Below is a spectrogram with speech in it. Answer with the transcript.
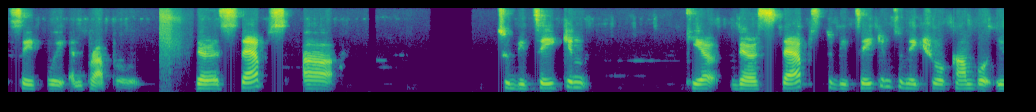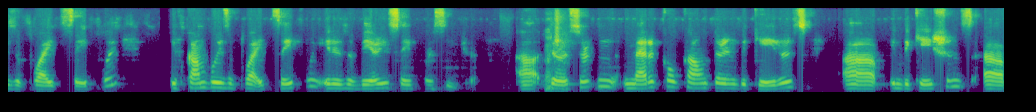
safely and properly. There are steps uh, to be taken here. There are steps to be taken to make sure Kambo is applied safely. If Kambo is applied safely, it is a very safe procedure. Uh, there are certain medical counterindicators, uh, indications, uh,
